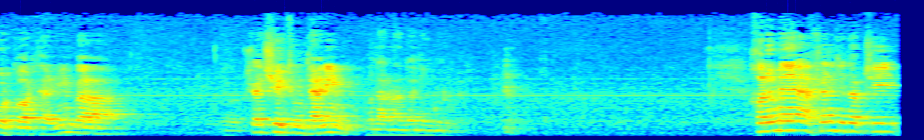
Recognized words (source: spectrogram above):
پرکارترین و شاید شیطونترین هنرمندان این گروه. خانم افشان کتابچی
